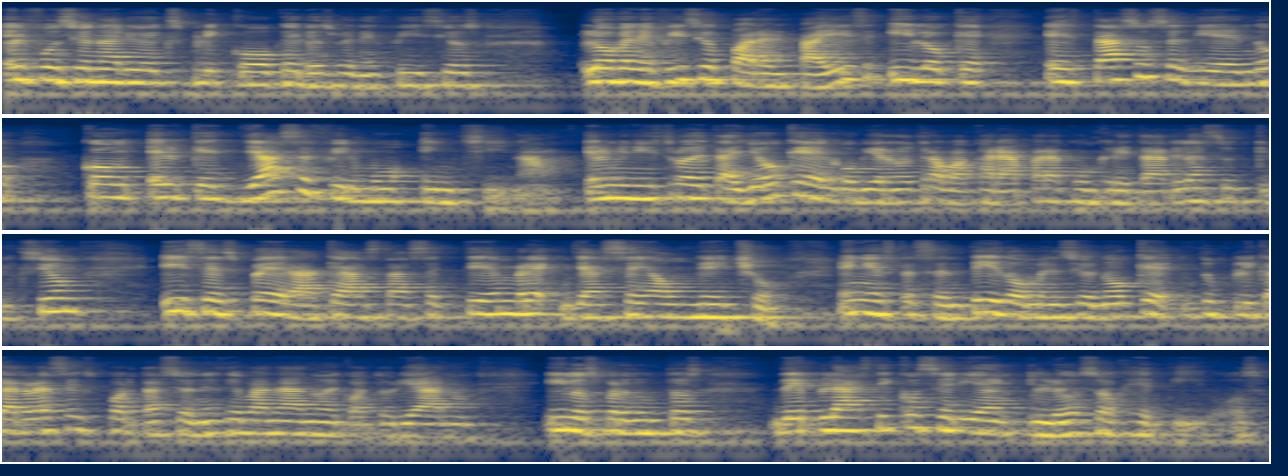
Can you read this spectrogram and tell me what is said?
El funcionario explicó que los beneficios, los beneficios para el país y lo que está sucediendo con el que ya se firmó en China. El ministro detalló que el gobierno trabajará para concretar la suscripción y se espera que hasta septiembre ya sea un hecho. En este sentido, mencionó que duplicar las exportaciones de banano ecuatoriano y los productos de plástico serían los objetivos.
